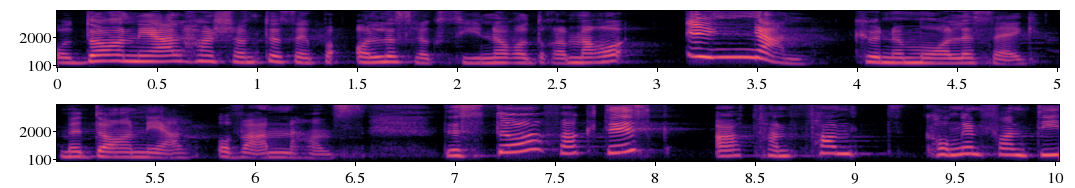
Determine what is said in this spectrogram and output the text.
Og Daniel han skjønte seg på alle slags syner og drømmer. Og ingen kunne måle seg med Daniel og vennene hans. Det står faktisk at fant, kongen fant de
